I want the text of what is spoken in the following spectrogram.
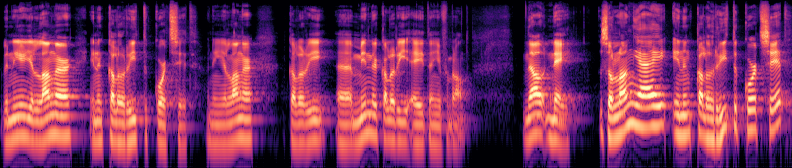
wanneer je langer in een calorietekort zit, wanneer je langer calorie, minder calorieën eet dan je verbrandt. Nou, nee. Zolang jij in een calorietekort zit,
